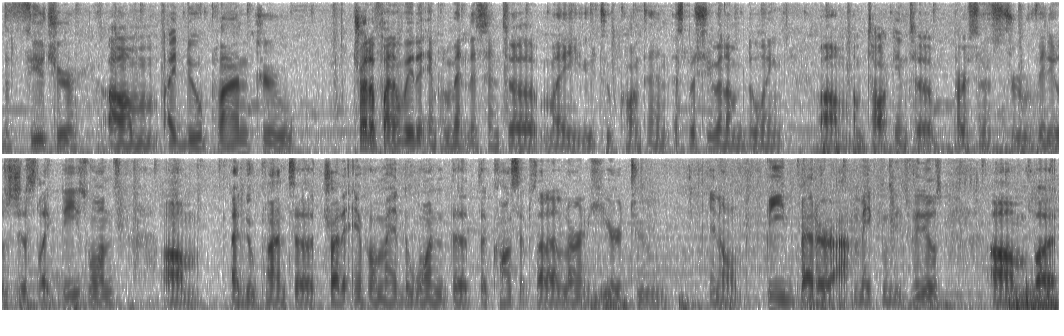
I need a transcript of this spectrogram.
the future um, i do plan to try to find a way to implement this into my youtube content especially when i'm doing um, i'm talking to persons through videos just like these ones. Um, I do plan to try to implement the one the the concepts that I learned here to you know be better at making these videos. Um, but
